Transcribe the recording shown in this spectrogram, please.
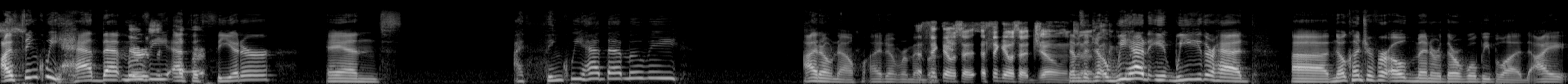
I think we had that movie at the theater, and I think we had that movie. I don't know. I don't remember. I think that was at, I think it was at Jones. That was I a joke. think. We had e- we either had uh, No Country for Old Men or There Will Be Blood. I,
